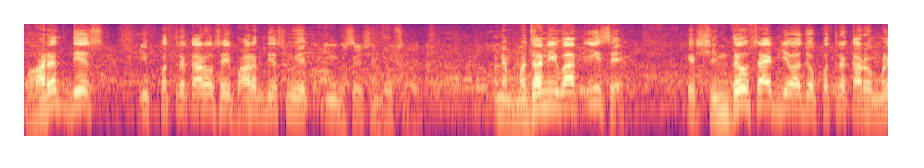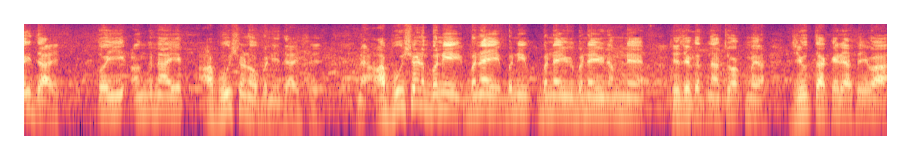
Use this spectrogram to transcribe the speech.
ભારત દેશ એ પત્રકારો છે એ ભારત દેશનું એક અંગ છે સિંધુ સાહેબ અને મજાની વાત એ છે કે સિંધવ સાહેબ જેવા જો પત્રકારો મળી જાય તો એ અંગના એક આભૂષણો બની જાય છે અને આભૂષણ બની બનાવી બની બનાવી બનાવીને અમને જે જગતના ચોકમાં જીવતા કર્યા છે એવા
